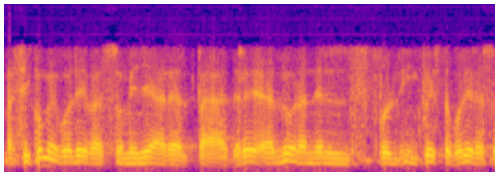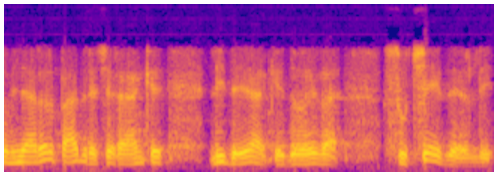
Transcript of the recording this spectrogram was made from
ma siccome voleva assomigliare al padre, allora nel, in questo voler assomigliare al padre c'era anche l'idea che doveva succedergli.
